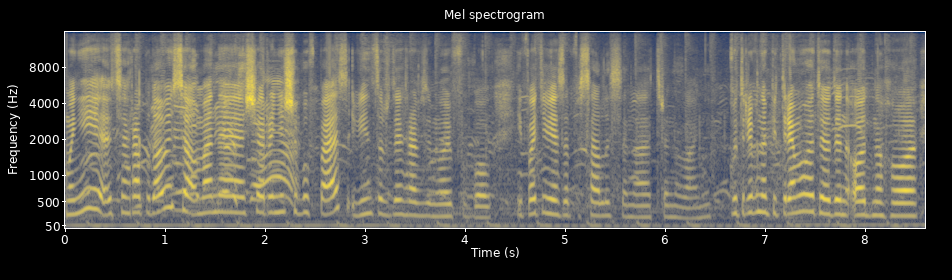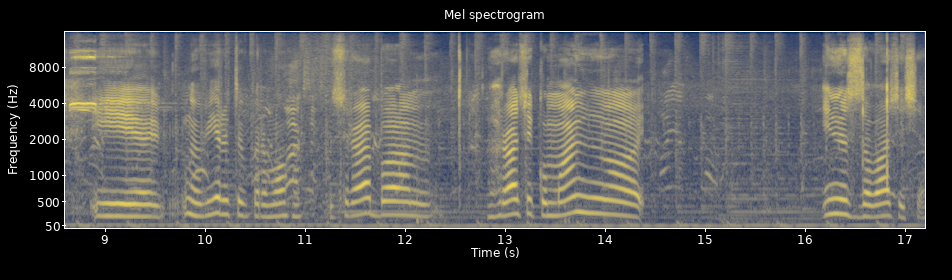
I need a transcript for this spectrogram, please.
Мені ця гра подобається. У мене ще раніше був пес, і він завжди грав зі мною в футбол. І потім я записалася на тренування. Потрібно підтримувати один одного і ну, вірити в перемогу. Треба грати командно і не здаватися.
